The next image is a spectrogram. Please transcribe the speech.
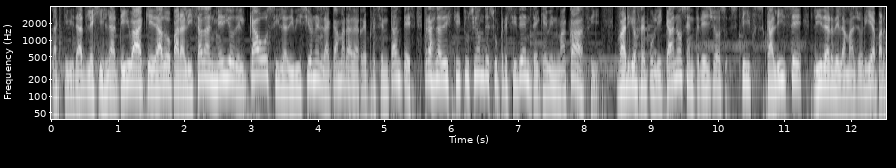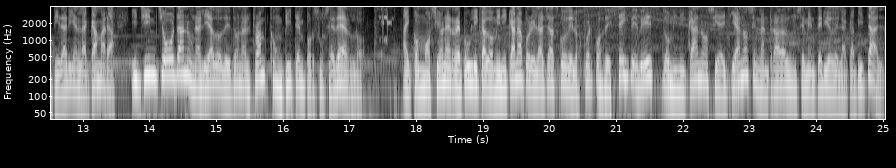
La actividad legislativa ha quedado paralizada en medio del caos y la división en la Cámara de Representantes tras la destitución de su presidente, Kevin McCarthy. Varios republicanos, entre ellos Steve Scalise, líder de la mayoría partidaria en la Cámara, y Jim Jordan, un aliado de Donald Trump, compiten por sucederlo. Hay conmoción en República Dominicana por el hallazgo de los cuerpos de seis bebés dominicanos y haitianos en la entrada de un cementerio de la capital.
